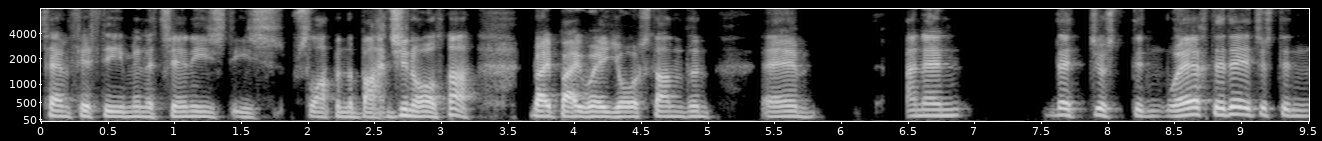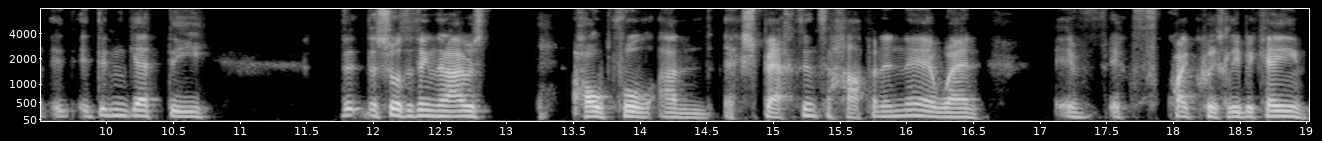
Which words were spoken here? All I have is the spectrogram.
10, 15 minutes in, he's he's slapping the badge and all that right by where you're standing. Um and then that just didn't work, did it? It just didn't. It, it didn't get the, the the sort of thing that I was hopeful and expecting to happen in there when it, it quite quickly became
